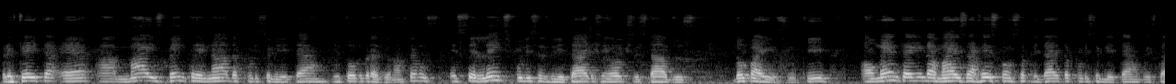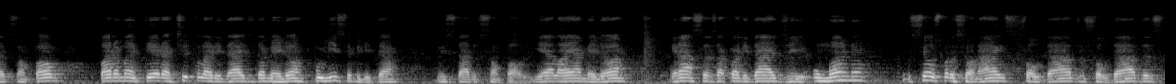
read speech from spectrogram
Prefeita é a mais bem treinada polícia militar de todo o Brasil. Nós temos excelentes polícias militares em outros estados do país, o que aumenta ainda mais a responsabilidade da Polícia Militar do Estado de São Paulo para manter a titularidade da melhor polícia militar do Estado de São Paulo. E ela é a melhor graças à qualidade humana dos seus profissionais, soldados, soldadas,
